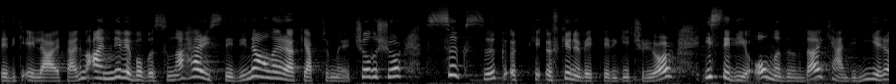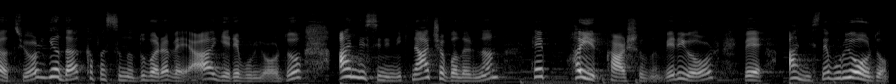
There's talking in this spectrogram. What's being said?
dedik Ela efendim. Anne ve babasına her istediğini alarak yaptırmaya çalışıyor. Sık sık öfke, öfke nöbetleri geçiriyor. İstediği olmadığında kendini yere atıyor ya da kafasını duvara veya yere vuruyordu. Annesinin ikna çabalarının hep hayır karşılığını veriyor ve annesine vuruyordu.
